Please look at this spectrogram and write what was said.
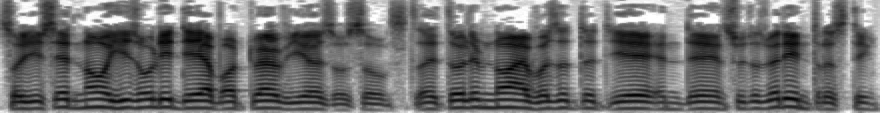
So he said, no, he's only there about 12 years or so. So I told him, no, I visited here and there. So it was very interesting.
